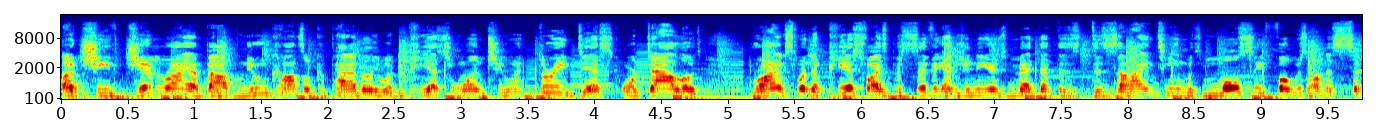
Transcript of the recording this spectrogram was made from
uh, chief Jim Ryan about new console compatibility with PS1, 2, and 3 discs or downloads. Ryan explained that PS5 specific engineers meant that the design team was mostly focused on the si-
